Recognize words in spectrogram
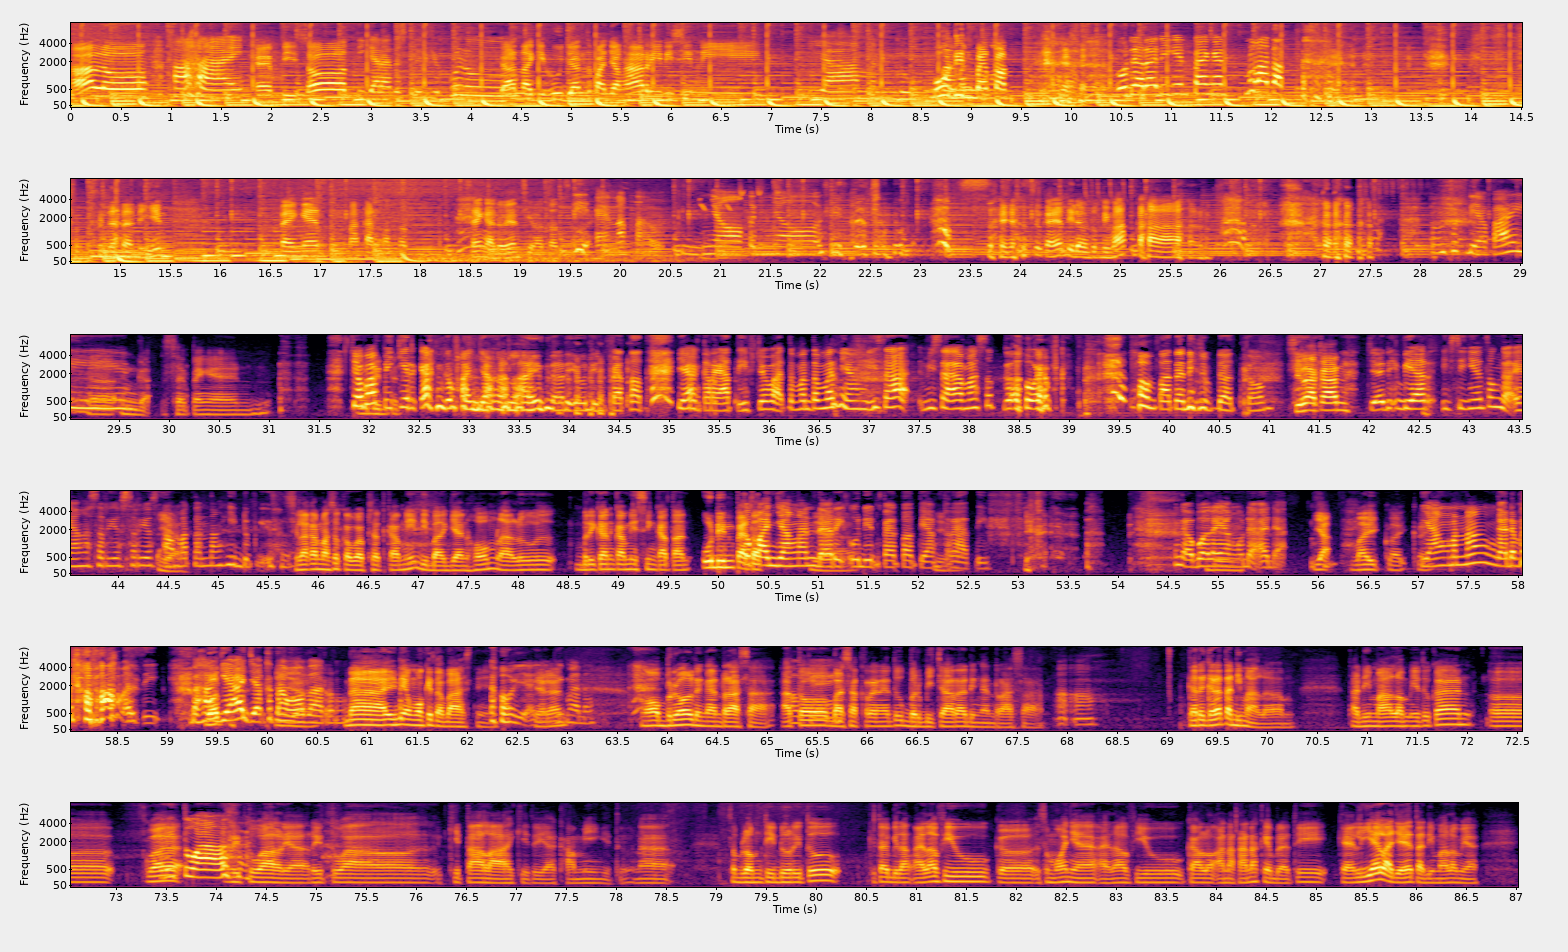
Halo, Hai, episode 370 dan lagi hujan sepanjang hari di sini. Ya, mendung Udin petot. Udara dingin pengen melatat Udara dingin, pengen makan otot. Saya nggak doyan sih otot. Ih, enak tau Kenyal, kenyal gitu Saya sukanya tidak untuk dimakan. Untuk diapain? enggak, saya pengen Coba Udin pet- pikirkan kepanjangan lain dari Udin Petot yang kreatif. Coba teman-teman yang bisa bisa masuk ke web lompatanhidup.com. silakan Jadi biar isinya tuh nggak yang serius-serius Iya. amat tentang hidup gitu. silakan masuk ke website kami di bagian home lalu berikan kami singkatan Udin Petot. Kepanjangan Ya. dari Udin Petot yang Iya. kreatif. nggak boleh yang udah ada. Ya, baik, baik. baik. Yang menang nggak dapet apa-apa sih. Bahagia aja Iya. ketawa bareng. Nah, ini yang mau kita bahas nih. Oh iya, Ya iya, kan? gimana? Ngobrol dengan rasa atau Oke. bahasa kerennya itu berbicara dengan rasa. Uh-uh. Gara-gara tadi malam. Tadi malam itu kan eh gua Ritual. ritual ya, ritual kita lah gitu ya, kami gitu. Nah, sebelum tidur itu kita bilang I love you ke semuanya, I love you. Kalau anak-anak ya berarti kayak Liel aja ya tadi malam ya.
